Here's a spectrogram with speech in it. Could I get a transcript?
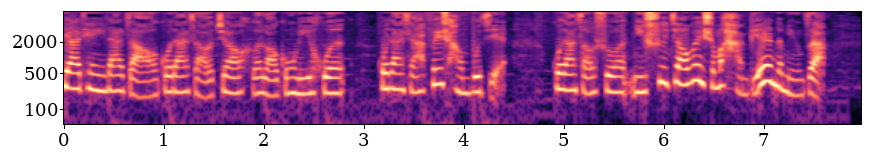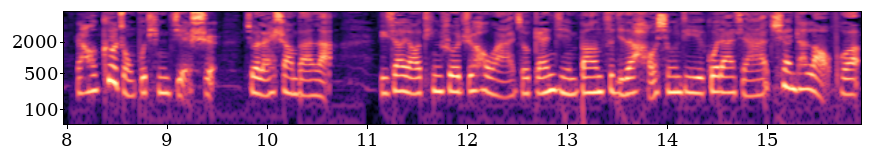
第二天一大早，郭大嫂就要和老公离婚。郭大侠非常不解，郭大嫂说：“你睡觉为什么喊别人的名字？”然后各种不听解释，就来上班了。李逍遥听说之后啊，就赶紧帮自己的好兄弟郭大侠劝他老婆，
